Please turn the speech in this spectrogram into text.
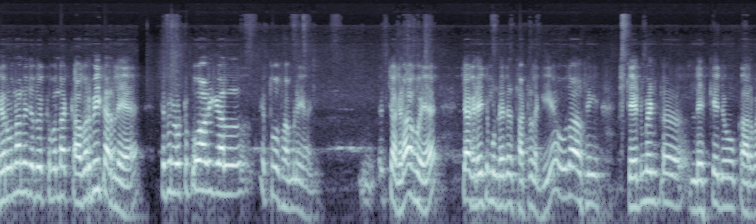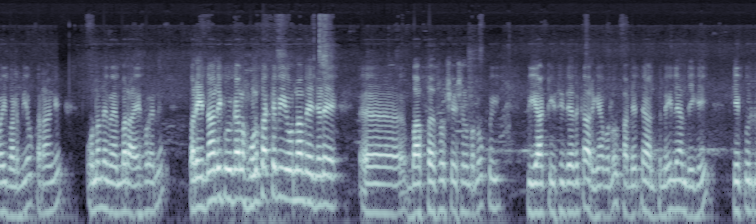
ਫਿਰ ਉਹਨਾਂ ਨੇ ਜਦੋਂ ਇੱਕ ਬੰਦਾ ਕਵਰ ਵੀ ਕਰ ਲਿਆ ਤੇ ਫਿਰ ਲੁੱਟ ਖੋਹ ਵਾਲੀ ਗੱਲ ਕਿੱਥੋਂ ਸਾਹਮਣੇ ਆ ਗਈ। ਝਗੜਾ ਹੋਇਆ ਝਗੜੇ 'ਚ ਮੁੰਡੇ ਦੇ ਸੱਟ ਲੱਗੀ ਹੈ, ਉਹਦਾ ਅਸੀਂ ਸਟੇਟਮੈਂਟ ਲਿਖ ਕੇ ਜੋ ਕਾਰਵਾਈ ਬਣਦੀ ਹੈ ਉਹ ਕਰਾਂਗੇ। ਉਹਨਾਂ ਦੇ ਮੈਂਬਰ ਆਏ ਹੋਏ ਨੇ। ਪਰ ਇਦਾਂ ਦੀ ਕੋਈ ਗੱਲ ਹੁਣ ਤੱਕ ਵੀ ਉਹਨਾਂ ਦੇ ਜਿਹੜੇ ਬੱਸ ਐਸੋਸੀਏਸ਼ਨ ਵੱਲੋਂ ਕੋਈ ਪੀਆਰਟੀਸੀ ਦੇ ਅਧਿਕਾਰੀਆਂ ਵੱਲੋਂ ਸਾਡੇ ਧਿਆਨ 'ਚ ਨਹੀਂ ਲਿਆਂਦੀ ਗਈ ਕਿ ਕੋਈ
